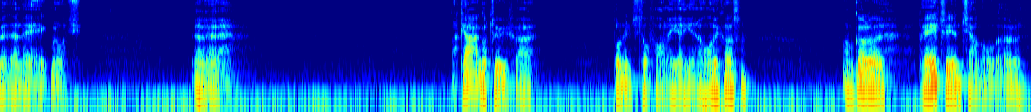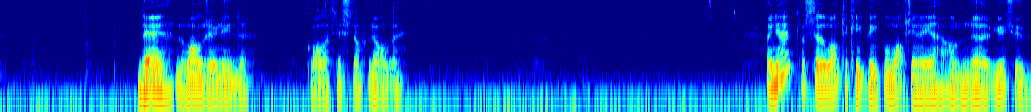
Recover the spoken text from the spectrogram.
with an hake brush. Uh, I can't go too far putting stuff on here, you know, because I've got a Patreon channel there and they're the ones who need the quality stuff, don't they? And yet, I still want to keep people watching here on uh, YouTube,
